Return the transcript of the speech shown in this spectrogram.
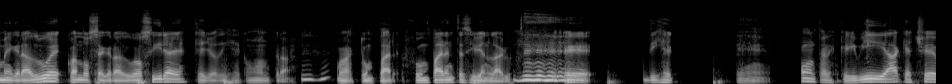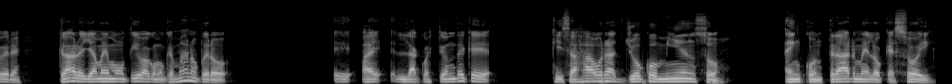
me gradué, cuando se graduó Cire, que yo dije, contra, bueno, esto un par- fue un paréntesis bien largo. Eh, dije, eh, contra, escribí, ah, qué chévere. Claro, ella me motiva como que, mano, pero eh, la cuestión de que quizás ahora yo comienzo a encontrarme lo que soy,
